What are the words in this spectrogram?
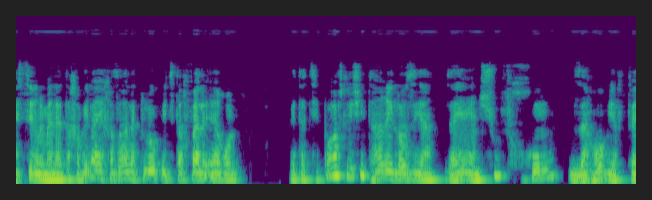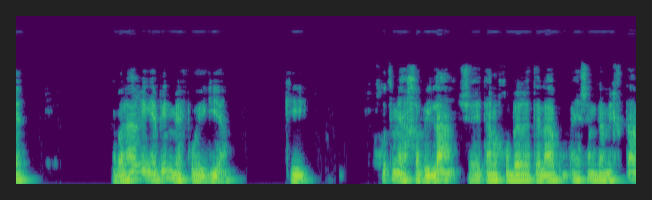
הסיר ממנה את החבילה, היא חזרה לכלוב והצטרפה לארול. ואת הציפור השלישית הארי לא זיהה, זה היה ינשוף חום זהוב יפה. אבל הארי הבין מאיפה הוא הגיע, כי חוץ מהחבילה שהייתה מחוברת אליו, היה שם גם מכתב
